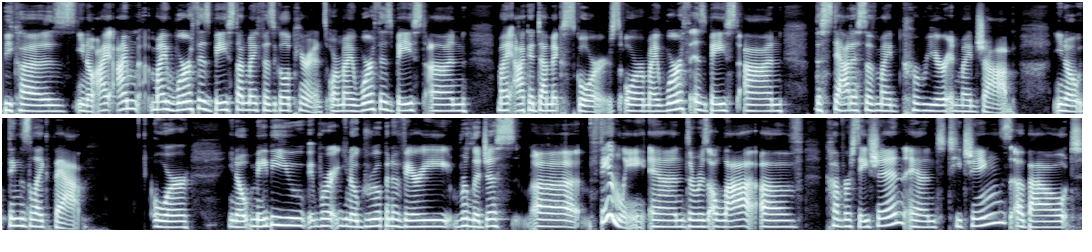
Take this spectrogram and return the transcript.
because, you know, I, I'm, my worth is based on my physical appearance or my worth is based on my academic scores or my worth is based on the status of my career and my job, you know, things like that. Or, you know, maybe you were, you know, grew up in a very religious uh, family and there was a lot of conversation and teachings about,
